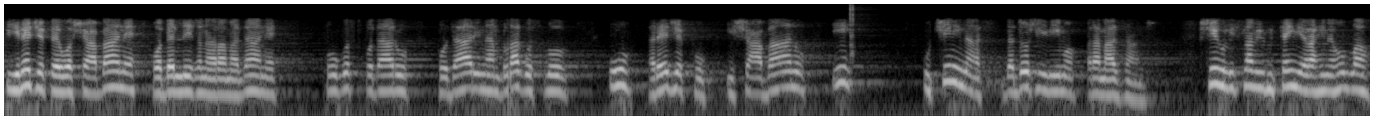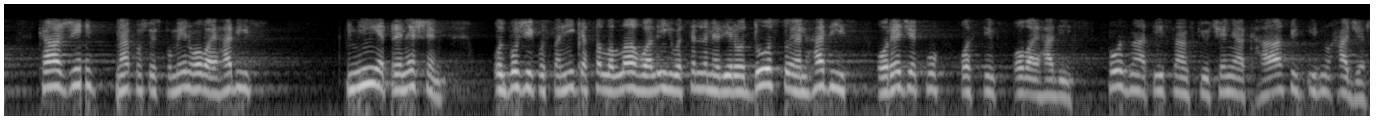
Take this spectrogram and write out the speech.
fi ređepe wa šabane wa beligna ramadane o gospodaru podari nam blagoslov u ređepu i šabanu i učini nas da doživimo Ramazan. Šehul Islam ibn Taymi rahimahullah kaže, nakon što je spomenuo ovaj hadis, nije prenešen od Božijeg poslanika sallallahu alaihi ve sallam vjerodostojan hadis o Ređepu osim ovaj hadis. Poznati islamski učenjak Hafiz ibn Hajar.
